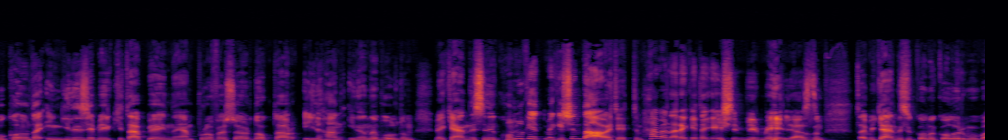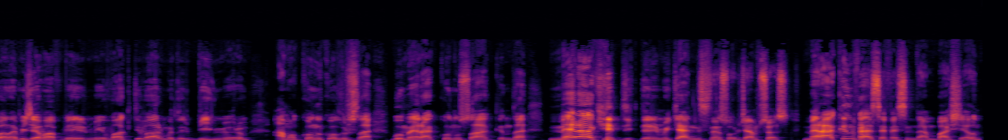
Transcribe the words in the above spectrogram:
bu konuda İngilizce bir kitap yayınlayan Profesör Doktor İlhan İnan'ı buldum ve kendisini konuk etmek için davet ettim. Hemen harekete geçtim bir mail yazdım. Tabii kendisi konuk olur mu bana bir cevap verir mi vakti var mıdır bilmiyorum ama konuk olursa bu merak konusu hakkında merak ettiklerimi kendisine soracağım söz. Merakın felsefesinden başlayalım.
